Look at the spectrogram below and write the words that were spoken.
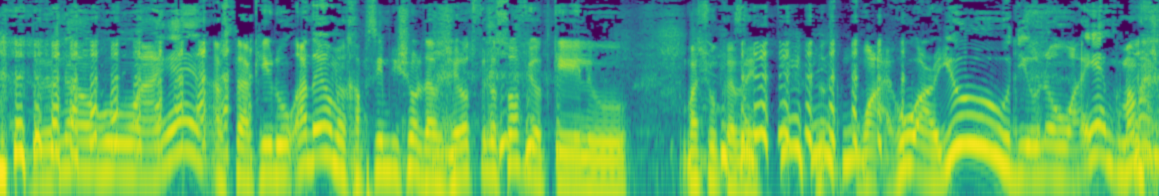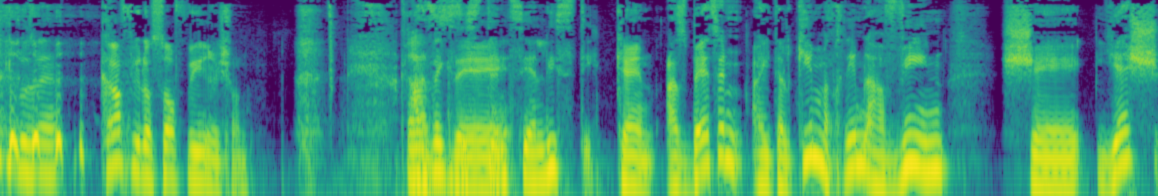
do you know who I am? אז אתה כאילו, עד היום הם מחפשים לשאול, יודע, שאלות פילוסופיות, כאילו, משהו כזה. Why, who are you? do you know who I am? ממש כאילו זה קרב פילוסופי ראשון. קרב אה, אקזיסטנציאליסטי. כן, אז בעצם האיטלקים מתחילים להבין שיש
